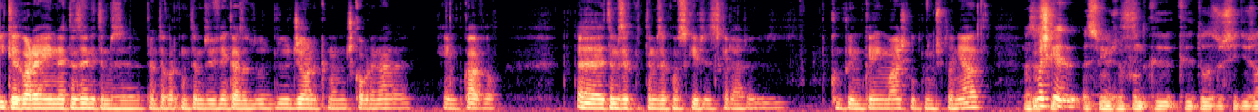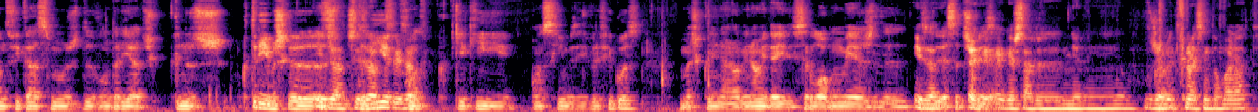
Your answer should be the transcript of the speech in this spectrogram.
E que agora aí na Tanzânia temos, eh, pronto, agora como estamos a viver em casa do, do John, que não nos cobra nada, é impecável, eh, estamos, a, estamos a conseguir, se calhar, eh, cumprir um bocadinho mais com o que tínhamos planeado. Mas assu- que- assumimos no fundo que, que todos os sítios onde ficássemos de voluntariados que, nos, que teríamos que Exato, estadia, exato, exato. pronto, que aqui conseguimos e verificou-se, mas que Nairobi não, e daí ser logo um mês de, Exato. dessa despesa. é gastar dinheiro em alojamento que não é assim tão barato.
